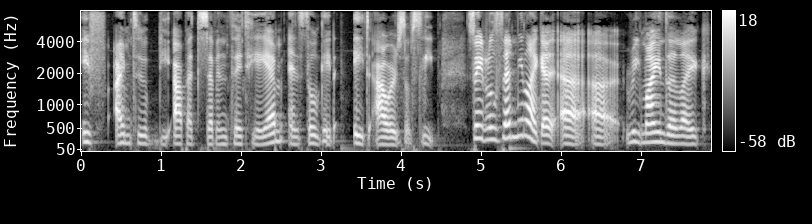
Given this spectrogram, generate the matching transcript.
if I'm to be up at 7:30 a.m. and still get 8 hours of sleep. So it will send me like a, a, a reminder, like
